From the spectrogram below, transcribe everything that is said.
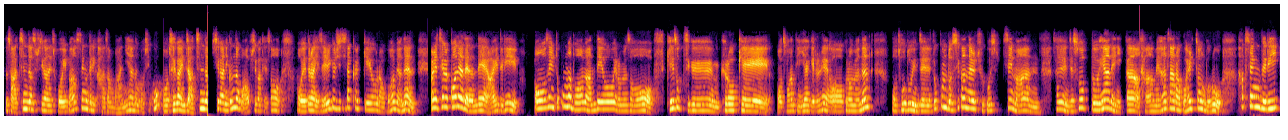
그래서 아침 자습 시간에 저희 반 학생들이 가장 많이 하는 것이고, 어, 제가 이제 아침 자습 시간이 끝나고 9시가 돼서, 어, 얘들아 이제 1교시 시작할게요 라고 하면은 빨리 책을 꺼내야 되는데 아이들이 어, 선생님 조금만 더 하면 안 돼요? 이러면서 계속 지금 그렇게 어, 저한테 이야기를 해요. 그러면은 어, 저도 이제 조금 더 시간을 주고 싶지만 사실 이제 수업도 해야 되니까 다음에 하자라고 할 정도로 학생들이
